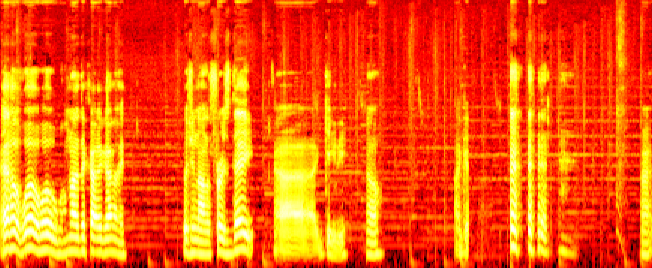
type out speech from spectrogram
Oh, whoa, whoa. I'm not the kind of guy. Especially not on the first date. Uh, Gaby. No. I guess. Alright.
